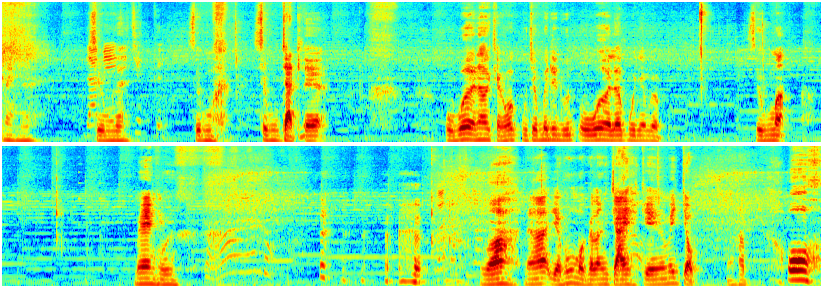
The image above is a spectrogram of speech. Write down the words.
แม่งเลยซึมเลยซึมซึมจัดเลยโอเวอร์นอกจากว่ากูจะไม่ได้ดุนโอเวอร์แล้วกูยังแบบซึมอะแม่งมึงวะนะอย่าเพิ่งหมดกำลังใจเกมยังไม่จบนะครับ โอ้โห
